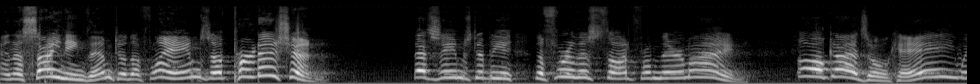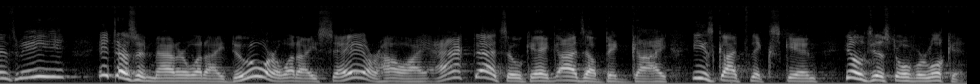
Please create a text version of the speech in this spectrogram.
and assigning them to the flames of perdition. That seems to be the furthest thought from their mind. Oh, God's okay with me. It doesn't matter what I do or what I say or how I act. That's okay. God's a big guy. He's got thick skin. He'll just overlook it.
